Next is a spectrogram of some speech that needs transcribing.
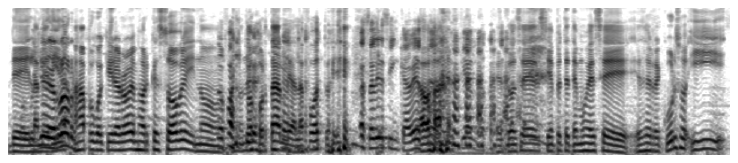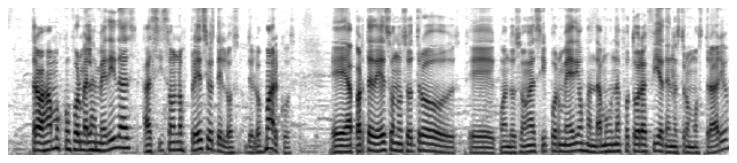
de Por la medida. error. Ajá, por cualquier error es mejor que sobre y no, No no, falte. no cortarle a la foto. va a salir sin cabeza. Ajá. Entonces siempre tenemos ese, ese recurso y trabajamos conforme a las medidas, así son los precios de los, de los marcos. Eh, aparte de eso, nosotros eh, cuando son así por medios mandamos una fotografía de nuestro mostrario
